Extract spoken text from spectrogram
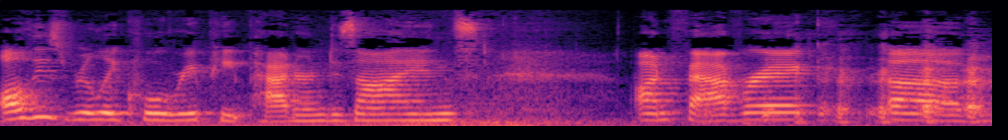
all these really cool repeat pattern designs on fabric. Um,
